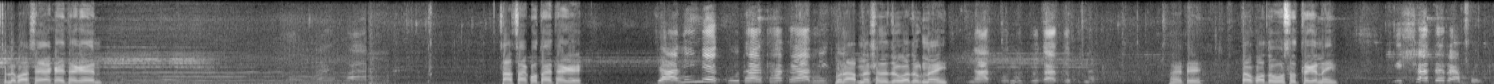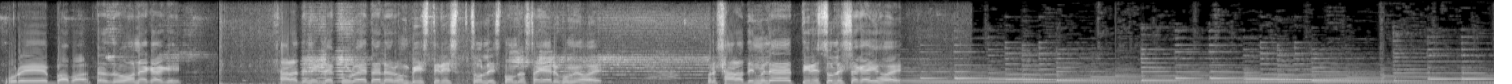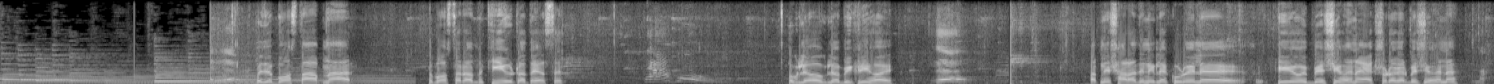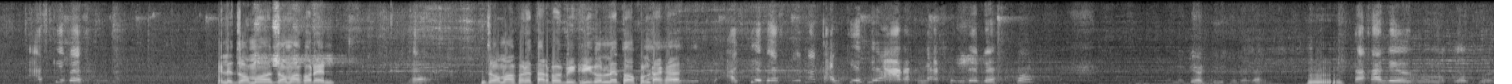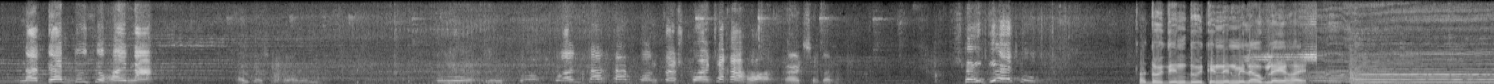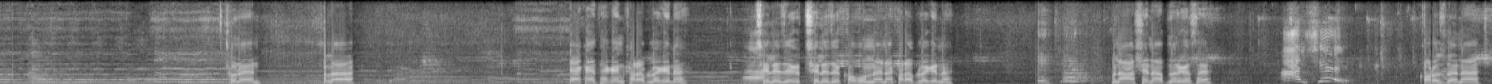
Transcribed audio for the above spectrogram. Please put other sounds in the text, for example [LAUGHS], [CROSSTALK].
তাহলে বাসায় একাই থাকেন? চাচা কোথায় থাকে? জানি না কোথায় থাকে আমি মানে আপনার সাথে যোগাযোগ নাই? না কোনো যোগাযোগ নাই। হ্যাঁ রে। তাও কত বছর থেকে নাই। ওরে বাবা তাহলে তো অনেক আগে। সারাদিন এগুলো কুড়ায় তাহলে এরকম বিশ তিরিশ চল্লিশ পঞ্চাশ টাকা এরকমই হয়। মানে সারাদিন মিলে তিরিশ চল্লিশ টাকাই হয়। ওই যে বস্তা আপনার? বস্তাটা আপনার কি উঠাতে আছে? ওগুলো ওগুলো বিক্রি হয়? হ্যাঁ। আপনি সারাদিন এগুলো কুড়াইলে কি ওই বেশি হয় না? একশো টাকার বেশি হয় না? না না। এলে জমা জমা করেন। হ্যাঁ। জমা করে তারপর বিক্রি করলে তখন টাকা। না দেড় দুইশো না হয় না। কালকে সেটা হবে না। মানে পঞ্চাশ আর পঞ্চাশ কয় টাকা হয়? একশো টাকা। সেইটাই তো তো। দুই দিন দুই তিন দিন মিলে ওগুলাই হয়। শোনেন খালা একাই থাকেন খারাপ লাগে না? হ্যাঁ। ছেলে যে ছেলে যে খবর নেয় না খারাপ লাগে না? মানে আসে না আপনার কাছে? খরচ দেয় না? [LAUGHS]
